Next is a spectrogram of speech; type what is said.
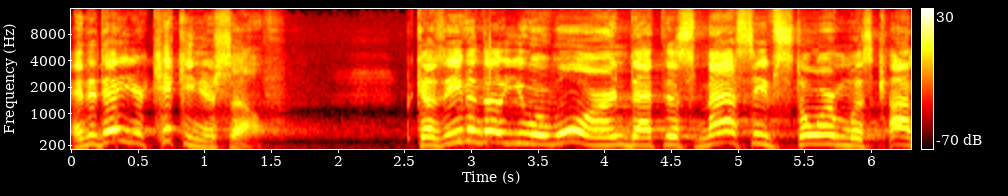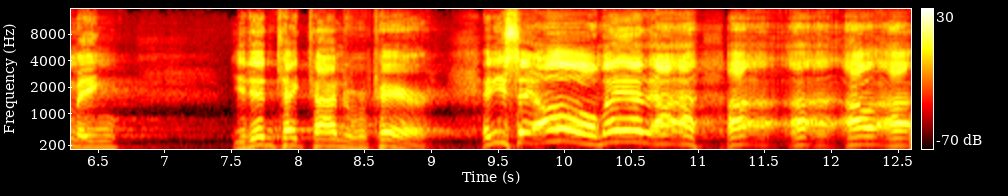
And today you're kicking yourself. Because even though you were warned that this massive storm was coming, you didn't take time to prepare. And you say, oh man, I, I, I,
